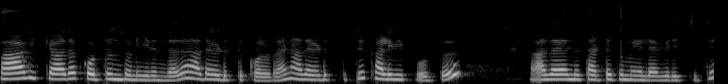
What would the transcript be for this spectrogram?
பாவிக்காத கொட்டுன் துணி இருந்தது அதை எடுத்துக்கொள்கிறேன் அதை எடுத்துட்டு கழுவி போட்டு அதை இந்த தட்டுக்கு மேலே விரிச்சிட்டு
